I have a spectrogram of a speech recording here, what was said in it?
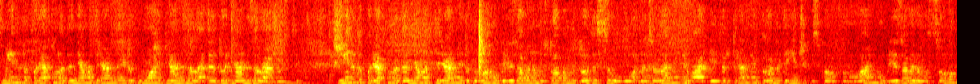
Зміни до порядку надання матеріальної допомоги е, до Дня Незалежності. Зміни до порядку надання матеріальної допомоги мобілізованим особам до ЗСУ, Національної гвардії, територіальної оборони та інших військових формувань, мобілізованим особам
